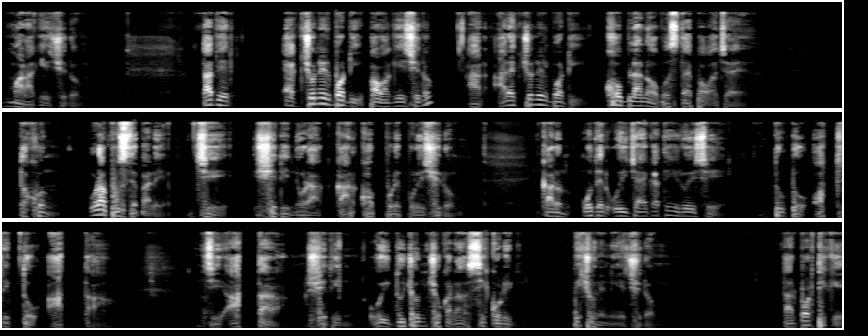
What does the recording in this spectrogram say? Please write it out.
মারা গিয়েছিল। তাদের একজনের বডি পাওয়া গিয়েছিল আর আরেকজনের বডি খোবলানো অবস্থায় পাওয়া যায়। তখন ওরা বুঝতে পারে যে সেদিন ওরা কার খপ্পরে পড়েছিল, কারণ ওদের ওই জায়গাতেই রয়েছে দুটো অতৃপ্ত আত্মা। যে আত্মা সেদিন ওই দুজন চোকারা শিকড়ির পেছনে নিয়েছিল। তারপর থেকে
